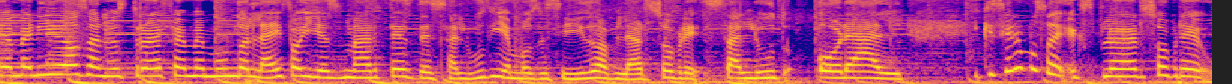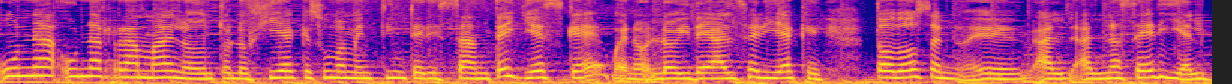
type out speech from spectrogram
Bienvenidos a nuestro FM Mundo Live. Hoy es martes de salud y hemos decidido hablar sobre salud oral. Y quisiéramos explorar sobre una, una rama de la odontología que es sumamente interesante y es que, bueno, lo ideal sería que todos eh, al, nacer y al,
